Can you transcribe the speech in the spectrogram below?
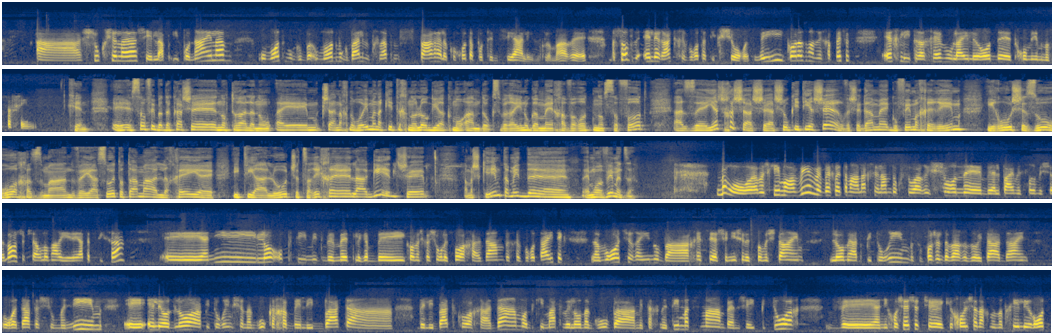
השוק שלה, שהיא פונה אליו, הוא מאוד, מוגבל, הוא מאוד מוגבל מבחינת מספר הלקוחות הפוטנציאליים. כלומר, אה, בסוף אלה רק חברות התקשורת, והיא כל הזמן מחפשת איך להתרחב אולי לעוד אה, תחומים נוספים. כן. אה, סופי, בדקה שנותרה לנו, אה, כשאנחנו רואים ענקית טכנולוגיה כמו אמדוקס, וראינו גם אה, חברות נוספות, אז יש חשש שהשוק יתיישר, ושגם גופים אחרים יראו שזו רוח הזמן, ויעשו את אותם מהלכי התייעלות, שצריך להגיד שהמשקיעים תמיד, הם אוהבים את זה. ברור, המשקיעים אוהבים, ובהחלט המהלך של אמדוקס הוא הראשון ב-2023, אפשר לומר יריית הפתיחה. אה, אני לא אופטימית באמת לגבי כל מה שקשור לכוח האדם בחברות הייטק, למרות שראינו בחצי השני של 22 לא מעט פיטורים, בסופו של דבר זו הייתה עדיין הורדת השומנים, אה, אלה עוד לא הפיטורים שנגעו ככה בליבת, ה... בליבת כוח האדם, עוד כמעט ולא נגעו במתכנתים עצמם, באנשי פיתוח, ואני חוששת שככל שאנחנו נתחיל לראות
